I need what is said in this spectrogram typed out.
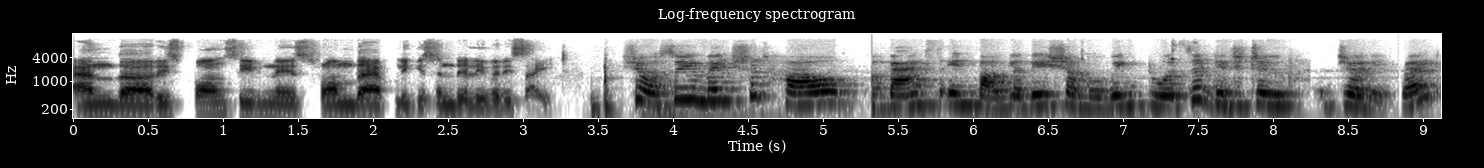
and the responsiveness from the application delivery side. Sure. So you mentioned how banks in Bangladesh are moving towards a digital journey, right?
